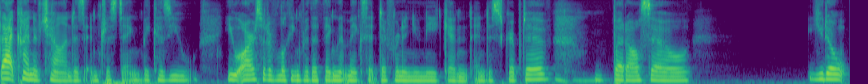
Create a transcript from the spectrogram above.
that kind of challenge is interesting because you you are sort of looking for the thing that makes it different and unique and, and descriptive mm-hmm. but also you don't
